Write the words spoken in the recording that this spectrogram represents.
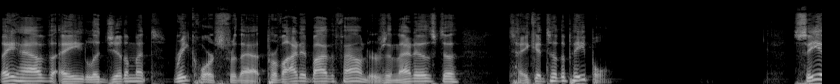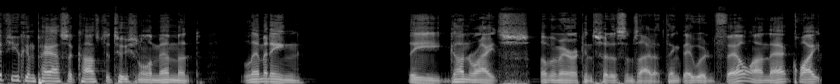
they have a legitimate recourse for that provided by the founders, and that is to take it to the people. See if you can pass a constitutional amendment limiting the gun rights of American citizens. I don't think they would fail on that quite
